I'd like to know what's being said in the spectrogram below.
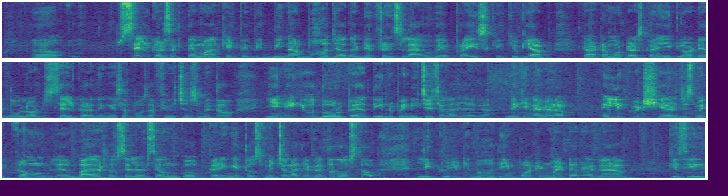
सेल कर सकते हैं मार्केट पे भी बिना बहुत ज़्यादा डिफरेंस लाए हुए प्राइस के, क्योंकि आप टाटा मोटर्स का एक लॉट या दो लॉट सेल कर देंगे सपोज़ आप फ्यूचर्स में तो ये नहीं कि वो दो रुपये या तीन रुपये नीचे चला जाएगा। लेकिन अगर आप इलिक्विड शेयर जिसमें कम बायर्स और सेलर्स हैं, उनको करेंगे तो उसमें चला जाएगा। तो दोस्तों लिक्विडिटी बहुत ही इंपॉर्टेंट मैटर है। अगर आप किसी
